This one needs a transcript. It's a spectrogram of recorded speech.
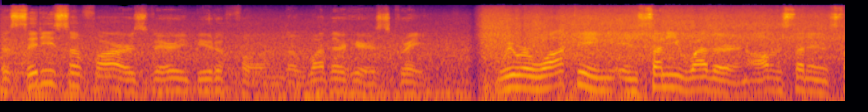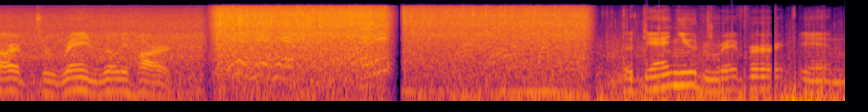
The city so far is very beautiful and the weather here is great. We were walking in sunny weather and all of a sudden it started to rain really hard. The Danube River in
